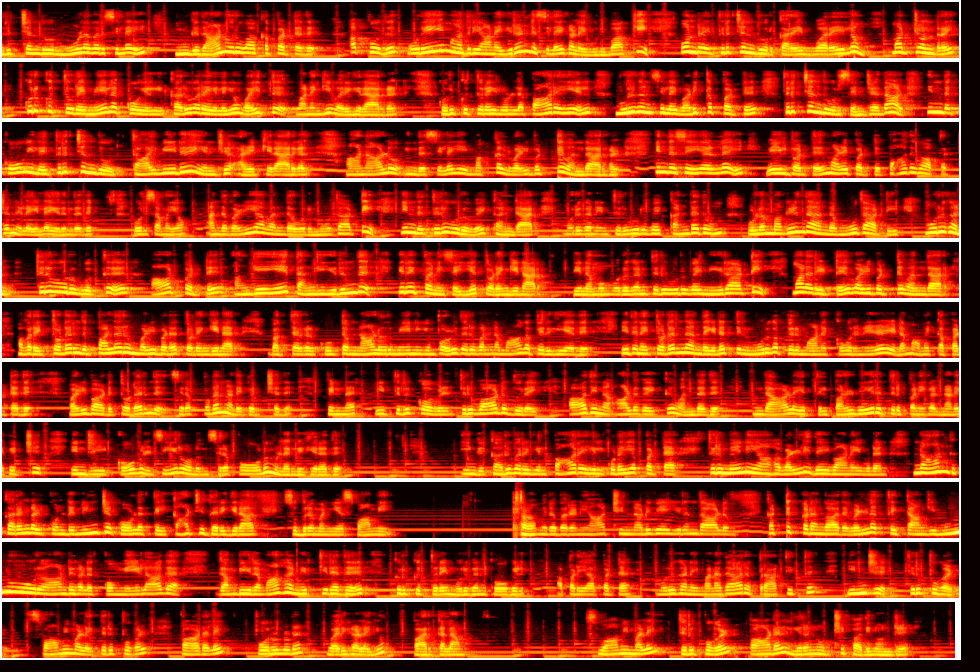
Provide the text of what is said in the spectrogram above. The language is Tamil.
திருச்செந்தூர் மூலவர் சிலை இங்குதான் உருவாக்கப்பட்டது. அப்போது ஒரே மாதிரியான இரண்டு சிலைகளை உருவாக்கி ஒன்றை திருச்செந்தூர் கரை வரையிலும் மற்றொன்றை குறுக்குத்துறை மேலக்கோயில் கருவறையிலையும் வைத்து வணங்கி வருகிறார்கள். குறுக்குத்துறையில் உள்ள பாறையில் முருகன் சிலை வடிக்கப்பட்டு திருச்செந்தூர் சென்றதால் இந்த கோவிலை திருச்செந்தூர் தாய் வீடு என்று அழைக்கிறார்கள். ஆனாலும் இந்த சிலையை மக்கள் வழிபட்டு வந்தார்கள். இந்த சிலை வெயில்பட்டு மழைப்பட்டு பாதுகாப்பற்ற நிலையில இருந்தது. ஒரு சமயம் அந்த வழியா வந்த ஒரு மூதாட்டி இந்த திருவுருவை கண்டார். முருகனின் திருவுருவை கண்டதும் உளம் மகிழ்ந்த அந்த மூதாட்டி முருகன் திருவுருவுக்கு ஆட்பட்டு அங்கேயே தங்கியிருந்து இறைப்பணி செய்ய தொடங்கினார். தினமும் முருகன் திருவுருவை நீராட்டி மலரிட்டு வழிபட்டு வந்தார். அவரை தொடர்ந்து பலரும் வழிபடத் தொடங்கினர். பக்தர்கள் கூட்டம் நாளொரு மேனியும் பொழுதொரு வண்ணமாக பெருகியது. இதனைத் தொடர்ந்து அந்த இடத்தில் முருகப்பெருமானுக்கு ஒரு நிழலிடம் அமைக்கப்பட்டது. வழிபாடு தொடர்ந்து சிறப்புடன் நடைபெற்றது. பின்னர் இத்திருக்கோவில் திருவாடுதுறை ஆதின ஆளுகைக்கு வந்தது. இந்த ஆலயத்தில் பல்வேறு திருப்பணிகள் நடைபெற்று இன்று இக்கோவில் சீரோடும் சிறப்போடும் விளங்குகிறது. இங்கு கருவறையில் பாறையில் குடையப்பட்ட திருமேனியாக வள்ளி தெய்வானையுடன் நான்கு கரங்கள் கொண்டு நின்ற கோலத்தில் காட்சி தருகிறார் சுப்பிரமணிய சுவாமி. தாமிரபரணி ஆற்றின் நடுவே இருந்தாலும் கட்டுக்கடங்காத வெள்ளத்தை தாங்கி முன்னூறு ஆண்டுகளுக்கும் மேலாக கம்பீரமாக நிற்கிறது குறுக்குத்துறை முருகன் கோவில். அப்படியாப்பட்ட முருகனை மனதார பிரார்த்தித்து இன்று திருப்புகழ் சுவாமிமலை திருப்புகழ் பாடலை பொருளுடன் வரிகளையும் பார்க்கலாம். சுவாமிமலை திருப்புகழ் பாடல் இருநூற்றி பதினொன்று.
